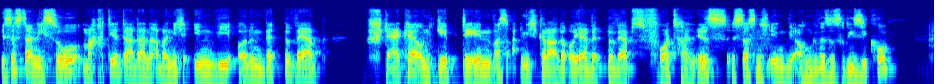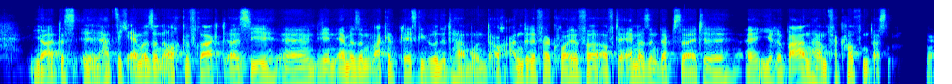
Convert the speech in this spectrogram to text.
Ist es da nicht so, macht ihr da dann aber nicht irgendwie euren Wettbewerb stärker und gebt denen, was eigentlich gerade euer Wettbewerbsvorteil ist? Ist das nicht irgendwie auch ein gewisses Risiko? Ja, das äh, hat sich Amazon auch gefragt, als sie äh, den Amazon Marketplace gegründet haben und auch andere Verkäufer auf der Amazon-Webseite äh, ihre Waren haben verkaufen lassen. Ja.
